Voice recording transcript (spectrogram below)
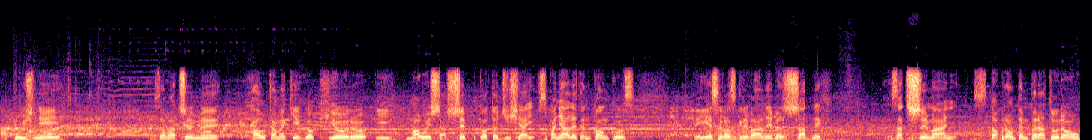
a później zobaczymy Hautamekiego, Kiuru i Małysza. Szybko to dzisiaj, wspaniale ten konkurs jest rozgrywany bez żadnych zatrzymań, z dobrą temperaturą.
